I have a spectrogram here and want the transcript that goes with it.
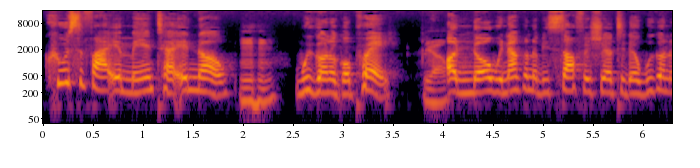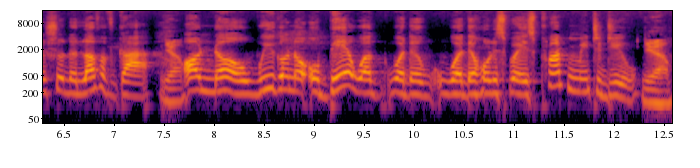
Crucify it, man. Tell it no. Mm-hmm. We're gonna go pray. Yeah. Or no, we're not gonna be selfish here today. We're gonna show the love of God. Yeah. Or no, we're gonna obey what what the what the Holy Spirit is prompting me to do. Yeah.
